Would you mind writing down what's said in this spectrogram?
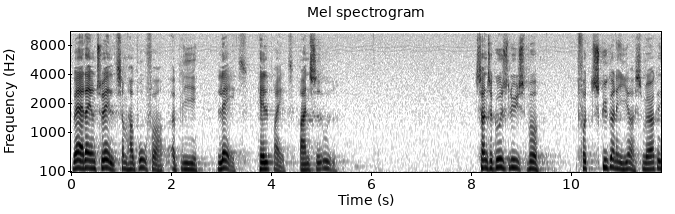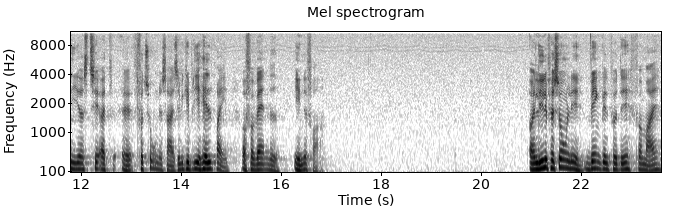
Hvad er der eventuelt, som har brug for at blive lagt, helbredt, renset ud? Sådan så Guds lys må få skyggerne i os, mørket i os, til at øh, fortone sig, så vi kan blive helbredt og forvandlet indefra. Og en lille personlig vinkel på det for mig.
